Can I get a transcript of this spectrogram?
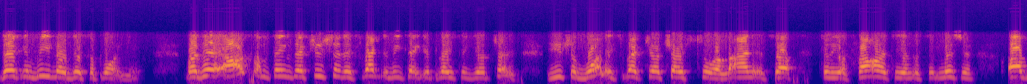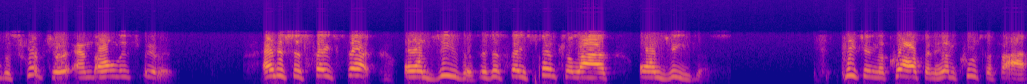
there can be no disappointment. But there are some things that you should expect to be taking place in your church. You should one expect your church to align itself to the authority and the submission of the Scripture and the Holy Spirit. And it should stay set on Jesus. It should stay centralized on Jesus, preaching the cross and Him crucified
